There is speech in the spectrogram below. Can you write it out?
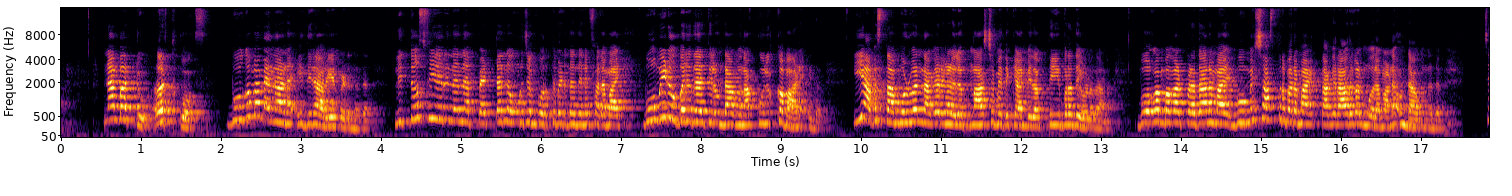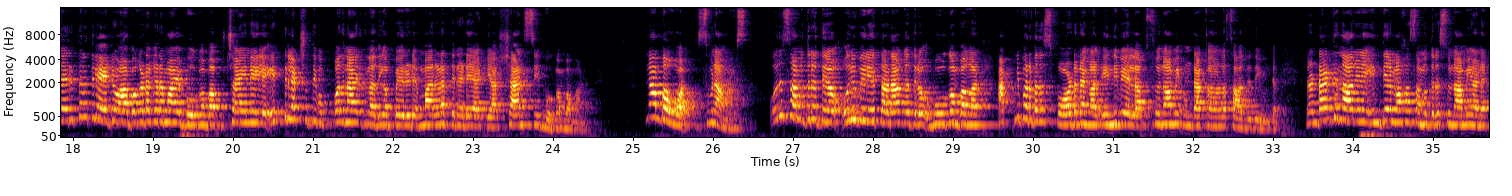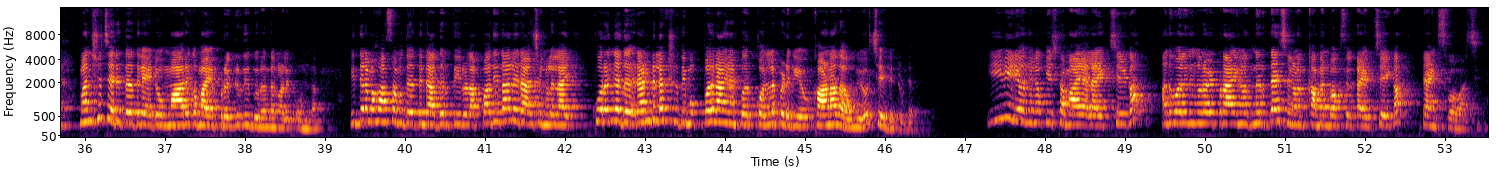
നമ്പർ ടു എർത്ത് കോക്സ് ഭൂകമ്പം എന്നാണ് ഇതിനറിയപ്പെടുന്നത് ലിത്തോസ്ഫിയറിൽ നിന്ന് പെട്ടെന്ന് ഊർജം പുറത്തുവിടുന്നതിന്റെ ഫലമായി ഭൂമിയുടെ ഉപരിതലത്തിൽ ഉണ്ടാകുന്ന കുലുക്കമാണ് ഇത്. ഈ അവസ്ഥ മുഴുവൻ നഗരങ്ങളിലും നാശം വിതയ്ക്കാൻ വിധം തീവ്രതയുള്ളതാണ്. ഭൂകമ്പങ്ങൾ പ്രധാനമായും ഭൂമിശാസ്ത്രപരമായ തകരാറുകൾ മൂലമാണ് ഉണ്ടാകുന്നത്. ചരിത്രത്തിലെ ഏറ്റവും അപകടകരമായ ഭൂകമ്പം ചൈനയിലെ എട്ട് ലക്ഷത്തി മുപ്പതിനായിരത്തിലധികം പേരുടെ മരണത്തിനിടയാക്കിയ ഷാൻസി ഭൂകമ്പമാണ്. നമ്പർ വൺ സുനാമീസ് ഒരു സമുദ്രത്തിലോ ഒരു വലിയ തടാകത്തിലോ ഭൂകമ്പങ്ങൾ അഗ്നിപർവത സ്ഫോടനങ്ങൾ എന്നിവയെല്ലാം സുനാമി ഉണ്ടാക്കാനുള്ള സാധ്യതയുണ്ട്. രണ്ടായിരത്തി നാലിലെ ഇന്ത്യൻ മഹാസമുദ്ര സുനാമിയാണ് മനുഷ്യ ചരിത്രത്തിലെ ഏറ്റവും മാരകമായ പ്രകൃതി ദുരന്തങ്ങളിൽ ഒന്ന്. ഇന്ത്യൻ മഹാസമുദ്രത്തിന്റെ അതിർത്തിയിലുള്ള പതിനാല് രാജ്യങ്ങളിലായി കുറഞ്ഞത് രണ്ട് ലക്ഷത്തി മുപ്പതിനായിരം പേർ കൊല്ലപ്പെടുകയോ കാണാതാവുകയോ ചെയ്തിട്ടുണ്ട്. ഈ വീഡിയോ നിങ്ങൾക്ക് ഇഷ്ടമായ ലൈക്ക് ചെയ്യുക. അതുപോലെ നിങ്ങളുടെ അഭിപ്രായങ്ങളും നിർദ്ദേശങ്ങളും കമന്റ് ബോക്സിൽ ടൈപ്പ് ചെയ്യുക. Thanks for watching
